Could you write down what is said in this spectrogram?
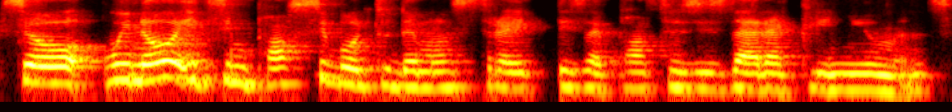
So we know it's impossible to demonstrate this hypothesis directly in humans,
